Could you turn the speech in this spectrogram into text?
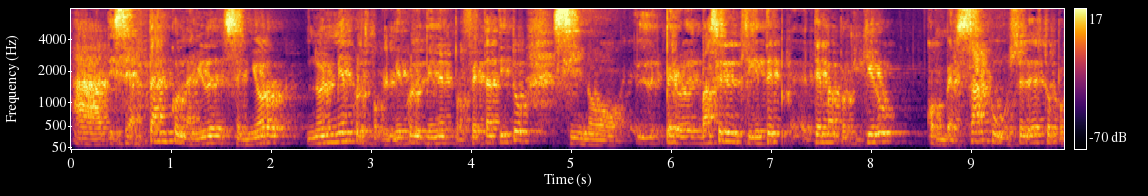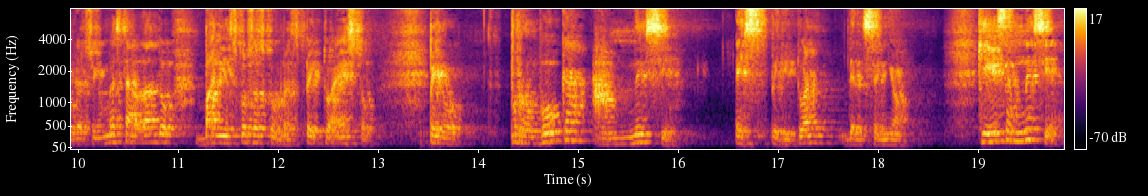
a, disertar con la ayuda del Señor no el miércoles, porque el miércoles viene el profeta Tito, sino, pero va a ser el siguiente tema, porque quiero conversar con usted de esto, porque el Señor me está dando varias cosas con respecto a esto. Pero provoca amnesia espiritual del Señor. ¿Qué es amnesia?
